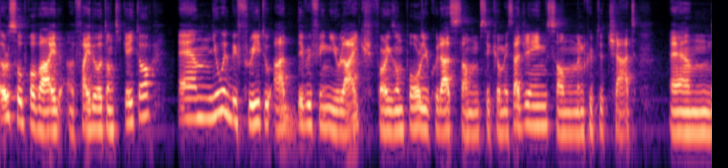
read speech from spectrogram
also provide a FIDO authenticator and you will be free to add everything you like. For example, you could add some secure messaging, some encrypted chat, and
